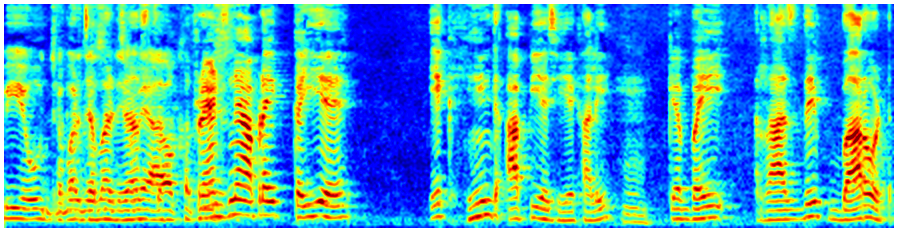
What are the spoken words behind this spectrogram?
બી એવું જબરજસ્ત દેવે આ જબરજસ્ત વખત ફ્રેન્ડ્સ ને આપણે એક કહીએ એક હિન્ટ આપીએ છીએ ખાલી કે ભાઈ રાજદીપ બારોટ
